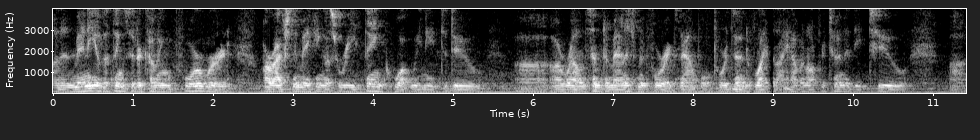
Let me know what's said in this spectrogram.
And then many of the things that are coming forward are actually making us rethink what we need to do uh, around symptom management, for example, towards end of life. I have an opportunity to uh,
